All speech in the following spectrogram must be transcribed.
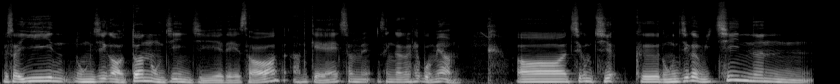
그래서 이 농지가 어떤 농지인지에 대해서 함께 설명, 생각을 해보면 어, 지금 지, 그 농지가 위치 있는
